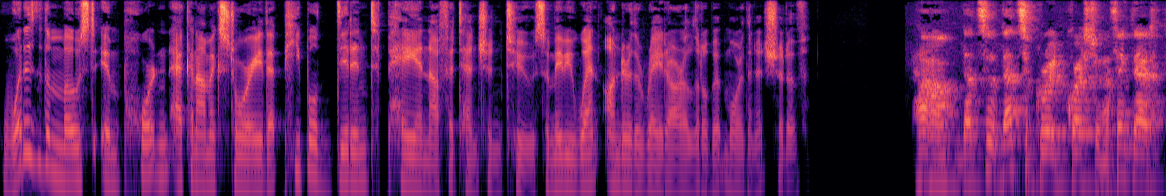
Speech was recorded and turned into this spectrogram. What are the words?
what is the most important economic story that people didn't pay enough attention to? So maybe went under the radar a little bit more than it should have. Uh, that's a that's a great question. I think that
